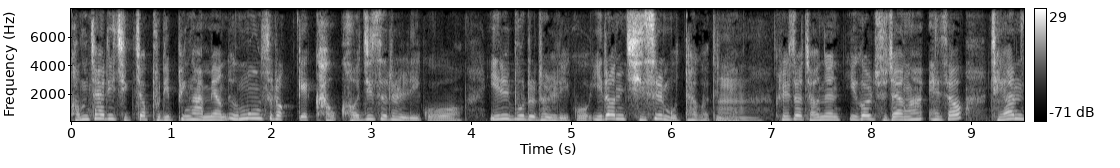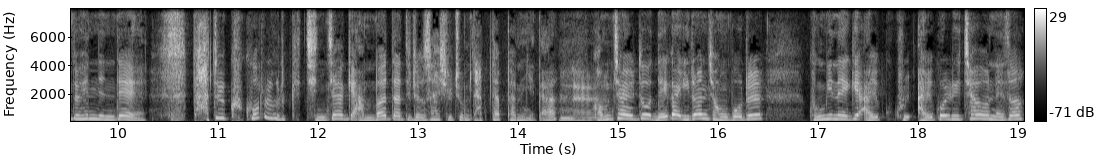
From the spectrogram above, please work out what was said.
검찰이 직접 브리핑하면 의문스럽게 거짓을 흘리고 일부를 흘리고 이런 짓을 못 하거든요. 음. 그래서 저는 이걸 주장해서 제안도 했는데 다들 그거를 그렇게 진지하게 안 받아들여서 사실 좀 답답합니다. 네. 검찰도 내가 이런 정보를 국민에게 알, 알 권리 차원에서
